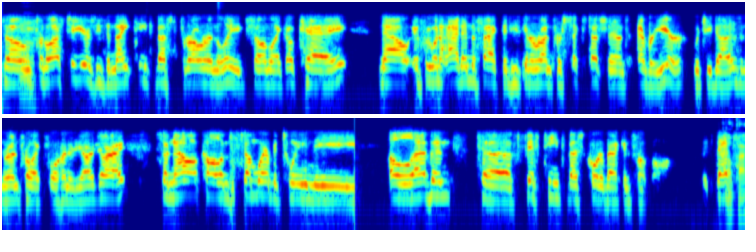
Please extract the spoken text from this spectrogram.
So mm. for the last two years, he's the 19th best thrower in the league. So I'm like, okay. Now, if we want to add in the fact that he's going to run for six touchdowns every year, which he does, and run for like 400 yards, all right. So now I'll call him somewhere between the 11th to 15th best quarterback in football. That's okay.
